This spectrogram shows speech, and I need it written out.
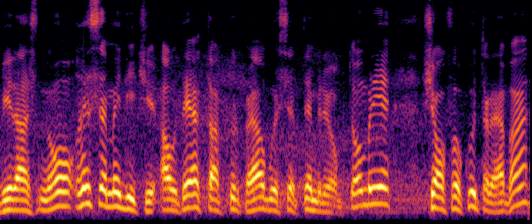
virați nou, însă medicii au tăiat facturi pe august, septembrie, octombrie și au făcut treaba.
